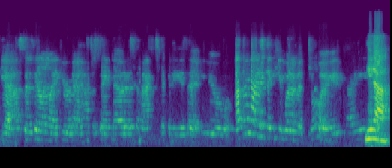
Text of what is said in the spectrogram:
Yeah, so feeling like you were gonna have to say no to some activities that you otherwise think you would have enjoyed, right? Yeah.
